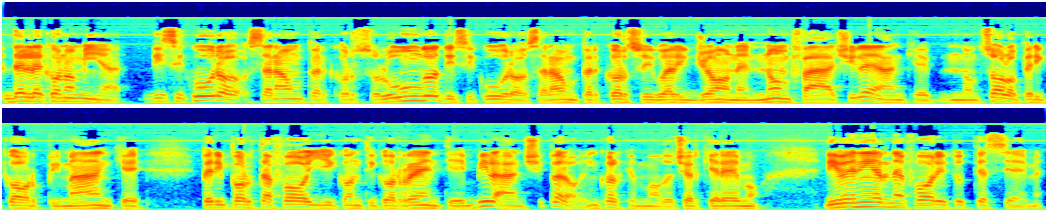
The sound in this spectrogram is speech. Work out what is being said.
dell'economia. Di sicuro sarà un percorso lungo, di sicuro sarà un percorso di guarigione non facile, anche non solo per i corpi, ma anche per i portafogli, i conti correnti e i bilanci, però in qualche modo cercheremo di venirne fuori tutti assieme.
